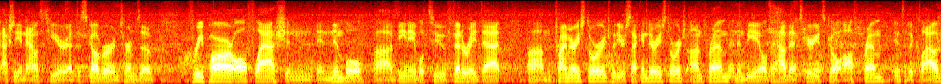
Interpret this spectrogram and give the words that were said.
actually announced here at Discover in terms of 3PAR, all flash, and, and Nimble, uh, being able to federate that um, primary storage with your secondary storage on-prem and then be able to have that experience go off-prem into the cloud.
